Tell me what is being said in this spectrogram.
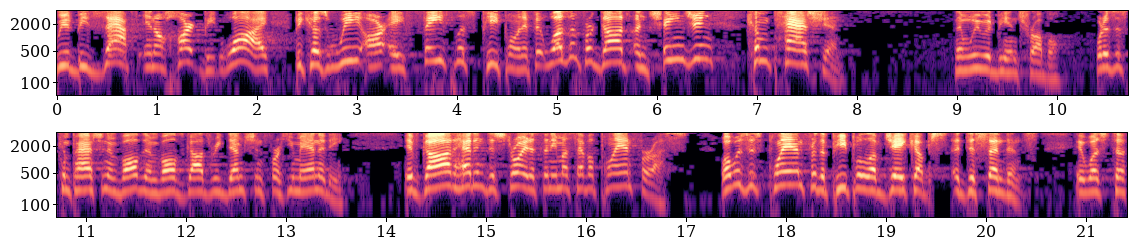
We would be zapped in a heartbeat. Why? Because we are a faithless people. And if it wasn't for God's unchanging compassion, then we would be in trouble. What does this compassion involve? It involves God's redemption for humanity. If God hadn't destroyed us, then He must have a plan for us. What was his plan for the people of Jacob's uh, descendants? It was to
